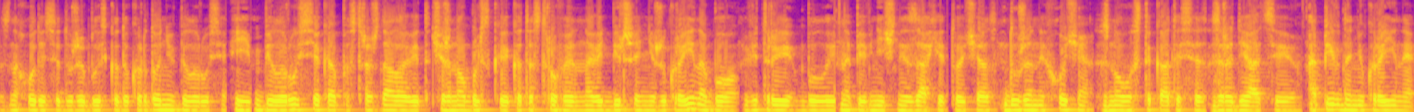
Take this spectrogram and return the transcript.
знаходиться дуже близько до кордонів Білорусі, і Білорусь, яка постраждала від Чорнобильської катастрофи навіть більше ніж Україна, бо вітри були на північний захід той час, дуже не хоче знову стикатися з радіацією. А південь України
